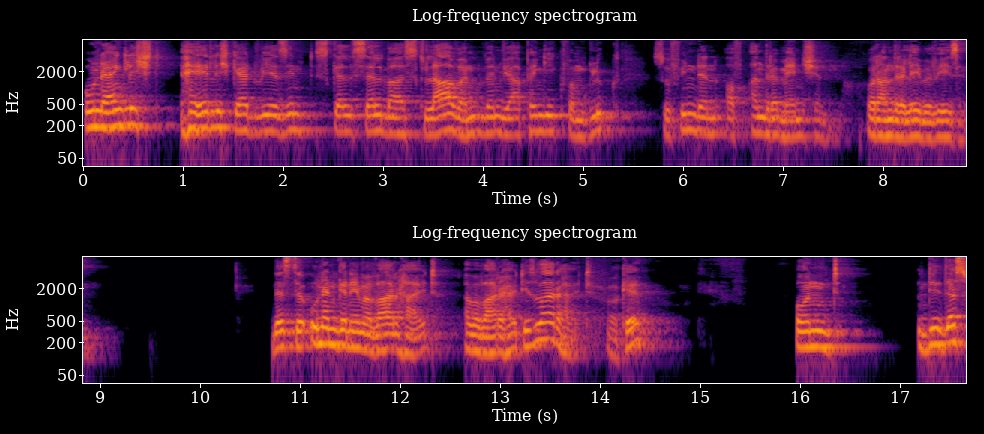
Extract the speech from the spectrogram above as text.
Und eigentlich, Ehrlichkeit, wir sind selber Sklaven, wenn wir abhängig vom Glück zu finden auf andere Menschen oder andere Lebewesen. Das ist die unangenehme Wahrheit, aber Wahrheit ist Wahrheit, okay? Und das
